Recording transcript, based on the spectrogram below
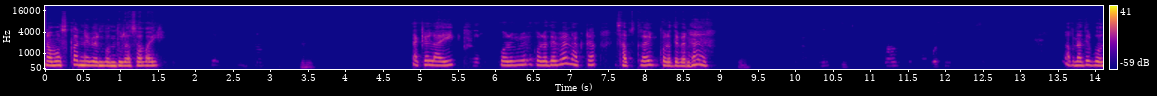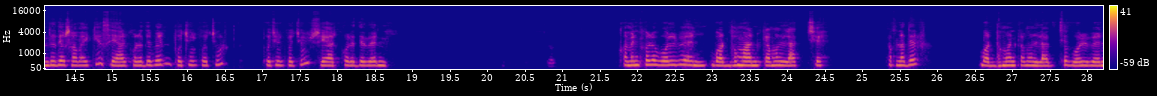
নমস্কার নেবেন বন্ধুরা সবাই। একটা লাইক করে দেবেন একটা সাবস্ক্রাইব করে দেবেন হ্যাঁ। আপনাদের বন্ধুদের সবাইকে শেয়ার করে দেবেন, প্রচুর প্রচুর প্রচুর প্রচুর শেয়ার করে দেবেন। কমেন্ট করে বলবেন, বর্ধমান কেমন লাগছে? আপনাদের বর্ধমান কেমন লাগছে বলবেন।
